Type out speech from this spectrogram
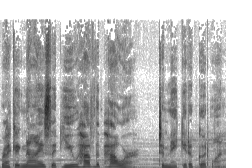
recognize that you have the power to make it a good one.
